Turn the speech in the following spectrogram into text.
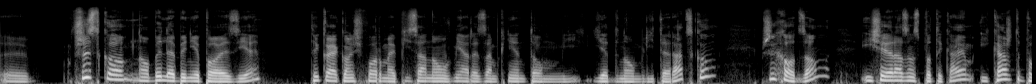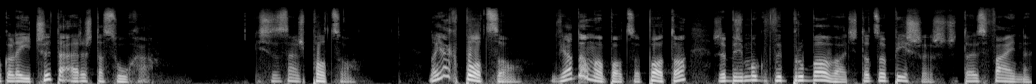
y, wszystko, no byleby nie poezję, tylko jakąś formę pisaną w miarę zamkniętą jedną literacką, przychodzą i się razem spotykają i każdy po kolei czyta, a reszta słucha. I się zastanawiasz, po co? No jak po co? Wiadomo po co. Po to, żebyś mógł wypróbować to, co piszesz, czy to jest fajne.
